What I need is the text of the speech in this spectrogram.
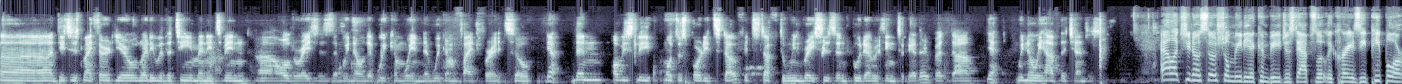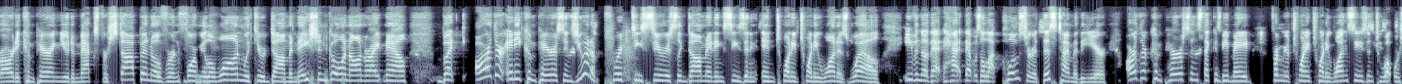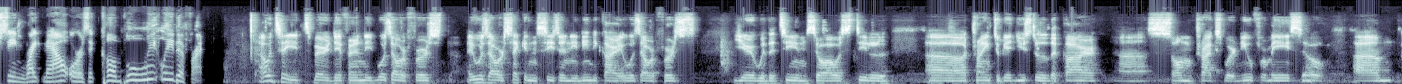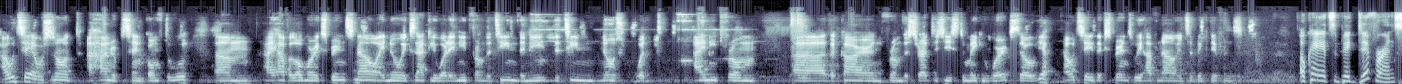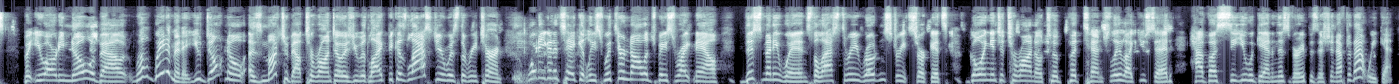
uh, this is my third year already with the team, and it's been uh, all the races that we know that we can win, that we can fight for it. So yeah, then obviously motorsport, it's tough. It's tough to win races and put everything together, but uh, yeah, we know we have the chances. Alex, you know, social media can be just absolutely crazy. People are already comparing you to Max Verstappen over in Formula One with your domination going on right now. But are there any comparisons? You had a pretty seriously dominating season in 2021 as well, even though that had that was a lot closer at this time of the year. Are there comparisons that can be made from your 2021 season to what we're seeing right now, or is it completely different? I would say it's very different. It was our first, it was our second season in IndyCar. It was our first year with the team. So I was still uh, trying to get used to the car. Uh, some tracks were new for me, so um, I would say I was not 100% comfortable. Um, I have a lot more experience now. I know exactly what I need from the team. The, need, the team knows what I need from uh, the car and from the strategies to make it work. So yeah, I would say the experience we have now it's a big difference okay, it's a big difference, but you already know about, well, wait a minute, you don't know as much about Toronto as you would like because last year was the return. What are you going to take, at least with your knowledge base right now, this many wins, the last three road and street circuits going into Toronto to potentially, like you said, have us see you again in this very position after that weekend?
